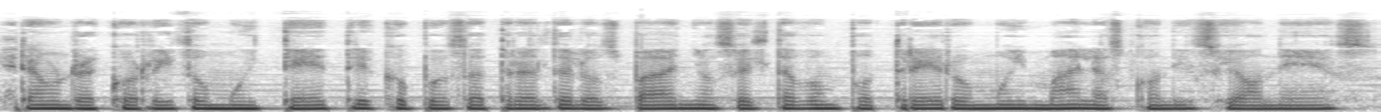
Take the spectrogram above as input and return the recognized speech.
Era un recorrido muy tétrico, pues atrás de los baños estaba un potrero en muy malas condiciones.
